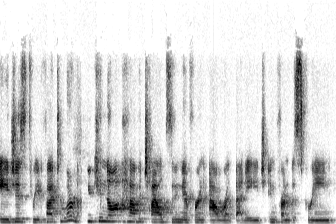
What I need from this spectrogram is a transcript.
ages three to five to learn. You cannot have a child sitting there for an hour at that age in front of a screen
